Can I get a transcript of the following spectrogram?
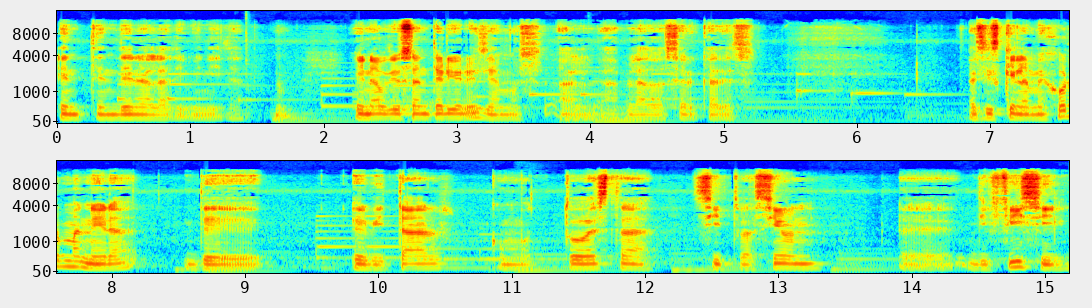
entender a la divinidad. En audios anteriores ya hemos hablado acerca de eso. Así es que la mejor manera de evitar como toda esta situación eh, difícil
